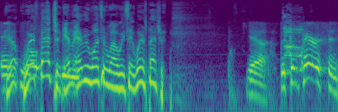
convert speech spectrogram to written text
and, yeah. Where's Patrick? The, every, every once in a while, we say, "Where's Patrick?" Yeah, the comparisons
